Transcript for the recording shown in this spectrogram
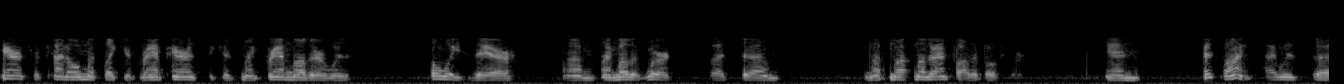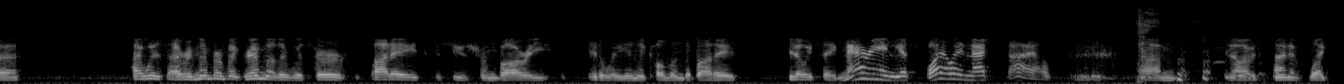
parents were kind of almost like your grandparents because my grandmother was always there. Um, my mother worked, but um, my, my mother and father both worked, and was fine. I was. Uh, I was. I remember my grandmother with her Bades because she was from Bari, Italy, and they called them the Bades. She'd always say, "Marion, you're spoiling that child." Um, you know, I was kind of like,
